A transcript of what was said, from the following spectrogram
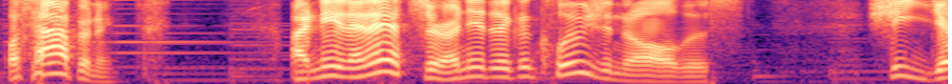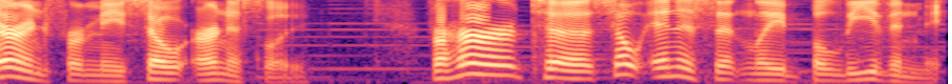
What? What's happening? I need an answer. I need a conclusion to all this. She yearned for me so earnestly. For her to so innocently believe in me,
